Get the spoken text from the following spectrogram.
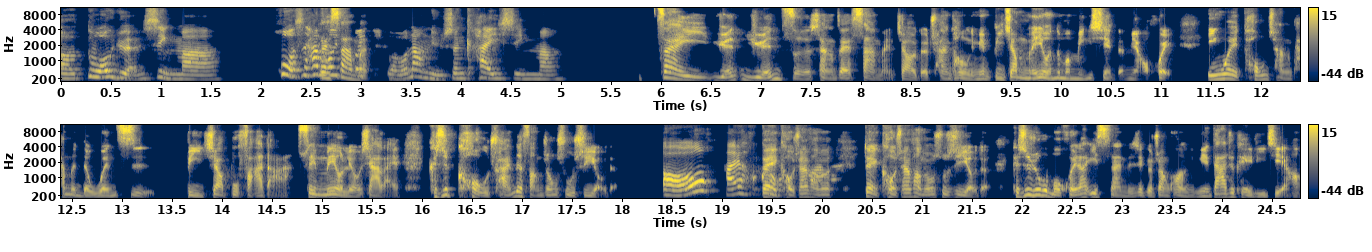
呃，多元性吗？或者是他们会追求让女生开心吗？在原原则上，在萨满教的传统里面，比较没有那么明显的描绘，因为通常他们的文字比较不发达，所以没有留下来。可是口传的房中术是有的哦，还有对口传房中对口传房中术是有的。可是如果我们回到伊斯兰的这个状况里面，大家就可以理解哈，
